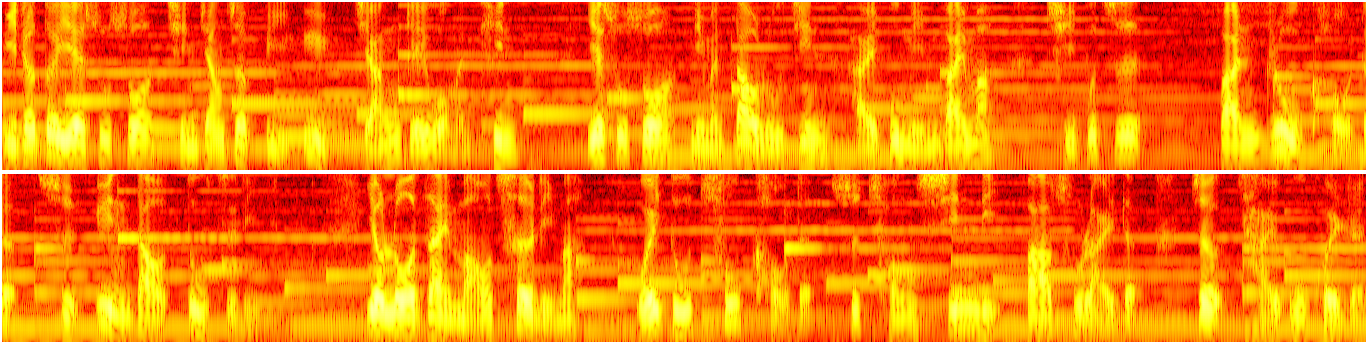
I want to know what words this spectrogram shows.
彼得对耶稣说：“请将这比喻讲给我们听。”耶稣说：“你们到如今还不明白吗？岂不知凡入口的是运到肚子里？”又落在茅厕里吗？唯独出口的是从心里发出来的，这才污秽人。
